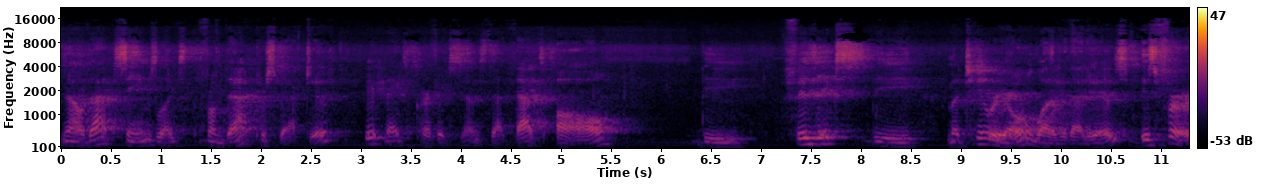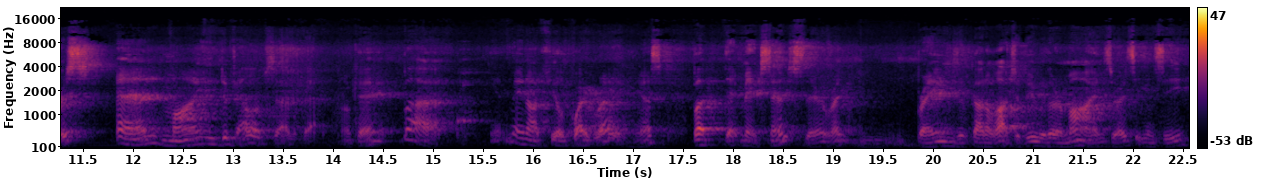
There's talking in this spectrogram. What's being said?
Now that seems like, from that perspective, it makes perfect sense that that's all the physics, the material, whatever that is, is first, and mind develops out of that. Okay, but it may not feel quite right. Yes, but that makes sense there, right? Brains have got a lot to do with our minds, right? So you can see.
